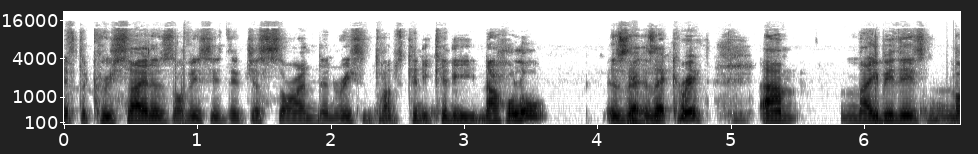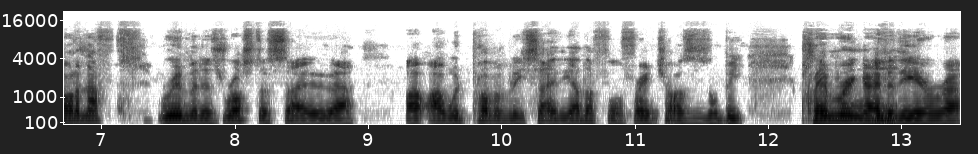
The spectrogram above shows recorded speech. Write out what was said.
if the Crusaders, obviously they've just signed in recent times, Kini Kini Naholo, Is that is that correct? Um, maybe there's not enough room in his roster, so uh, I, I, would probably say the other four franchises will be clamouring over their uh,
